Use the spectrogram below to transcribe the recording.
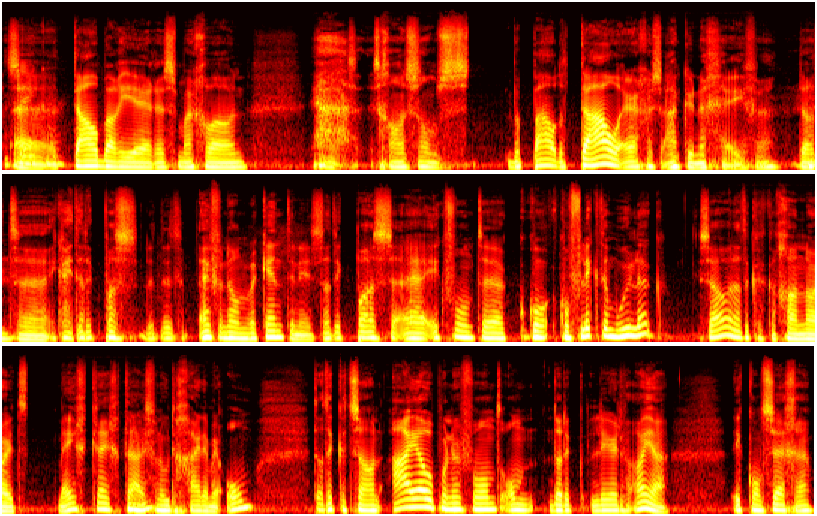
ja, taalbarrières, maar gewoon, ja, is gewoon soms bepaalde taal ergens aan kunnen geven. Dat, uh, ik weet dat ik pas, even nog een bekentenis, dat ik pas, ik vond conflicten moeilijk. Zo, dat ik het gewoon nooit meegekregen thuis. Mhm. Van hoe ga je ermee om? Dat ik het zo'n eye-opener vond. Omdat ik leerde van, oh ja, ik kon zeggen...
